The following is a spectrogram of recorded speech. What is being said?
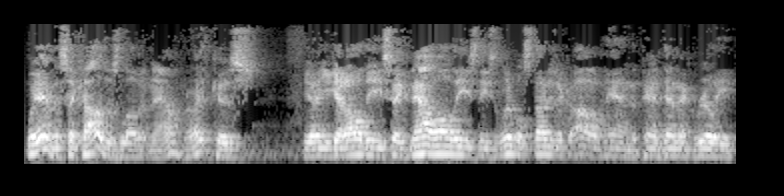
Well, yeah, and the psychologists love it now, right? Because you know you got all these like now all these these liberal studies like, oh man, the pandemic really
